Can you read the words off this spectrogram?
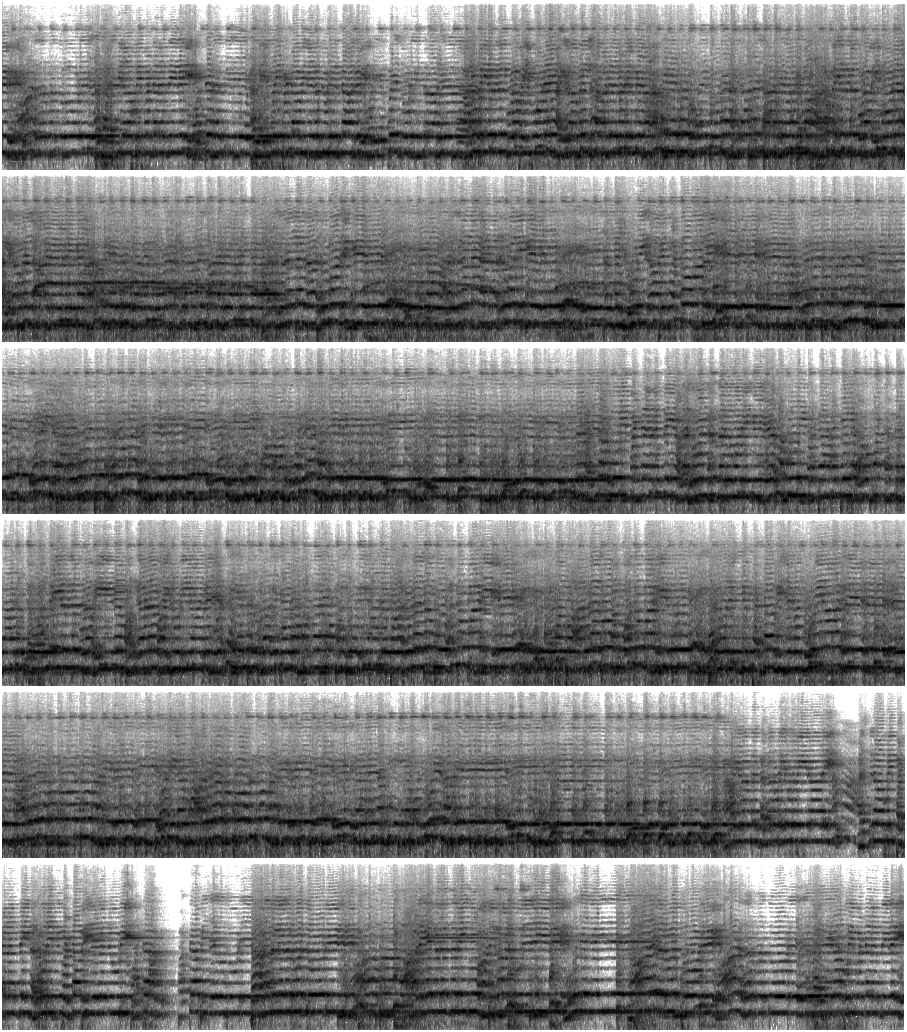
அஸ்தினாபுரி பட்டணத்திலே பட்டணத்திலே அங்கே எப்படி பட்டாபிஷேகம் சூடுகிறார்கள் இவர் எப்படி சூடுகின்றார்கள் அறவையர்கள் குழவை போல அகிலமெல்லாம் കരേ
